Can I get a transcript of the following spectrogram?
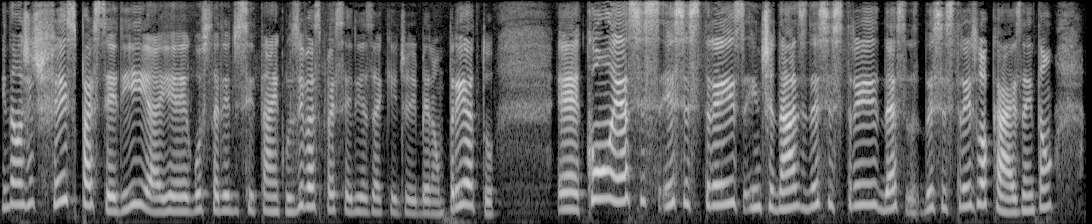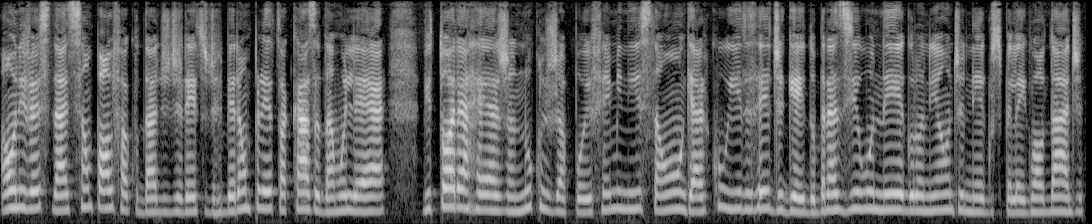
Então a gente fez parceria, e eu gostaria de citar inclusive as parcerias aqui de Ribeirão Preto, é, com esses, esses três entidades desses três, desses, desses três locais. Né? Então, a Universidade de São Paulo, Faculdade de Direito de Ribeirão Preto, a Casa da Mulher, Vitória Regia, Núcleo de Apoio Feminista, ONG Arco-Íris, Rede Gay do Brasil, o Negro, União de Negros pela Igualdade,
